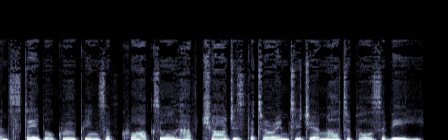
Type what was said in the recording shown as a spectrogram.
and stable groupings of quarks all have charges that are integer multiples of e.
